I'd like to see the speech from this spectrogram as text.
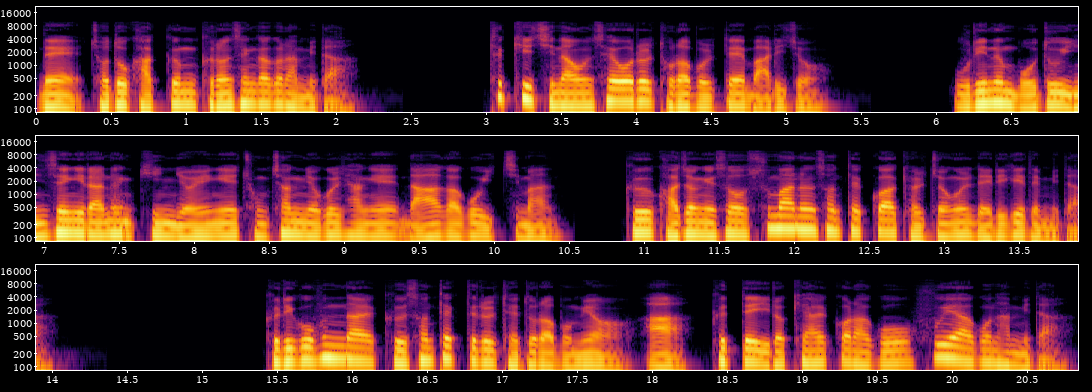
네, 저도 가끔 그런 생각을 합니다. 특히 지나온 세월을 돌아볼 때 말이죠. 우리는 모두 인생이라는 긴 여행의 종착역을 향해 나아가고 있지만, 그 과정에서 수많은 선택과 결정을 내리게 됩니다. 그리고 훗날 그 선택들을 되돌아보며, 아, 그때 이렇게 할 거라고 후회하곤 합니다.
